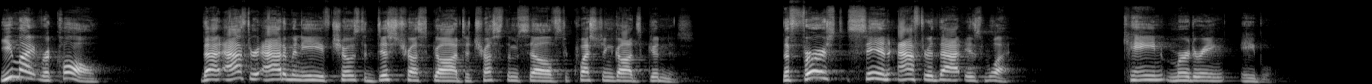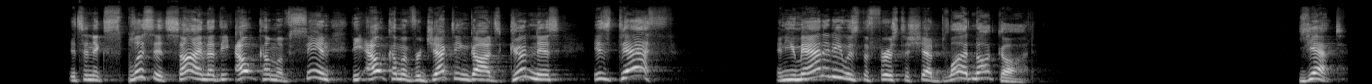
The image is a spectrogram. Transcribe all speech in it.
You might recall that after Adam and Eve chose to distrust God, to trust themselves, to question God's goodness, the first sin after that is what? Cain murdering Abel. It's an explicit sign that the outcome of sin, the outcome of rejecting God's goodness, is death. And humanity was the first to shed blood, not God. Yet,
